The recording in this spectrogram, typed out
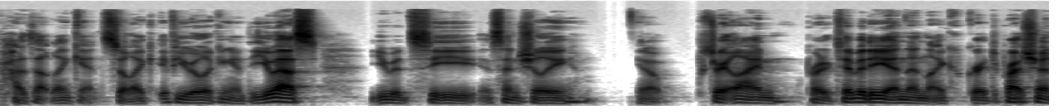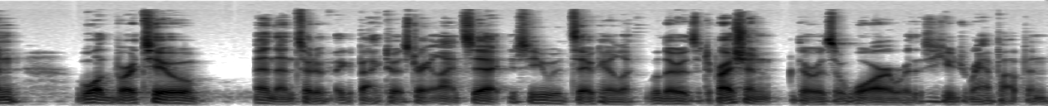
how does that link in. So like if you were looking at the U.S., you would see essentially you know straight line productivity and then like Great Depression, World War II, and then sort of back to a straight line. So, so you would say, okay, look, well, there was a depression, there was a war where there's a huge ramp up in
